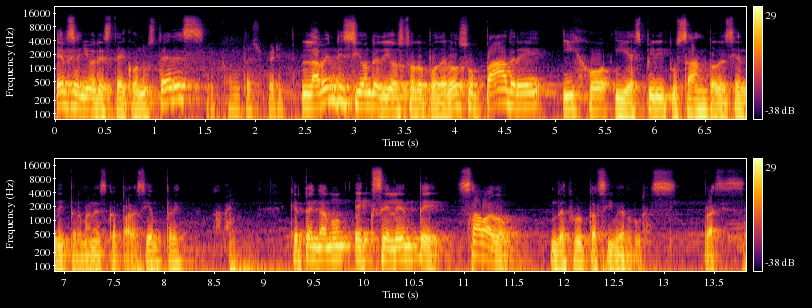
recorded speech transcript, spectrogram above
El Señor esté con ustedes. Y con tu espíritu. La bendición de Dios Todopoderoso, Padre, Hijo y Espíritu Santo, descienda y permanezca para siempre. Amén. Que tengan un excelente sábado de frutas y verduras. Gracias.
